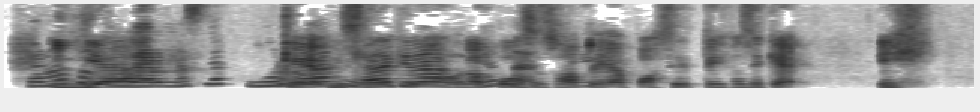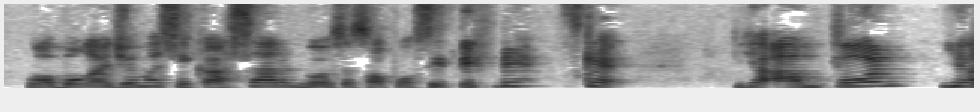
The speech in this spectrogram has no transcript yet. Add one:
Karena Iya. awareness-nya kurang kayak misalnya gitu. kita Iya nge-post nggak sesuatu sih? yang positif pasti kayak ih ngomong aja masih kasar nggak usah so positif deh Terus kayak ya ampun ya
